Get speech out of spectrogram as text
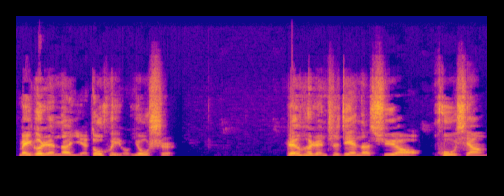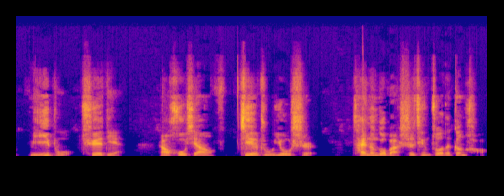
每个人呢，也都会有优势。人和人之间呢，需要互相弥补缺点，然后互相借助优势，才能够把事情做得更好。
